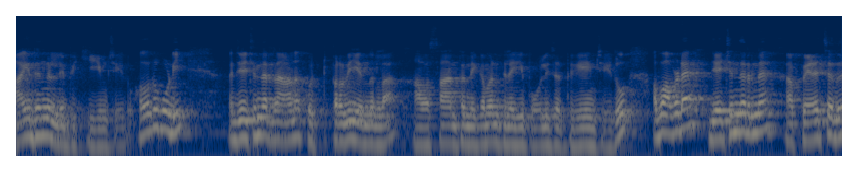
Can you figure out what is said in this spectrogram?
ആയുധങ്ങൾ ലഭിക്കുകയും ചെയ്തു. അതോടുകൂടി ജയചന്ദ്രനാണ് കുറ്റപ്രതി എന്നുള്ള അവസാനത്തെ നിഗമനത്തിലേക്ക് പോലീസ് എത്തുകയും ചെയ്തു. അപ്പോൾ അവിടെ ജയചന്ദ്രനെ പിഴച്ചത്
